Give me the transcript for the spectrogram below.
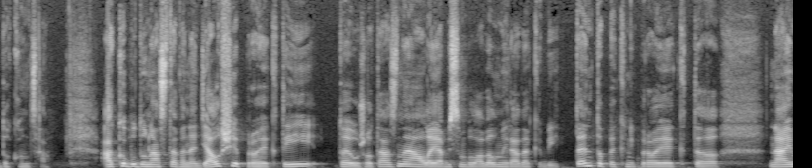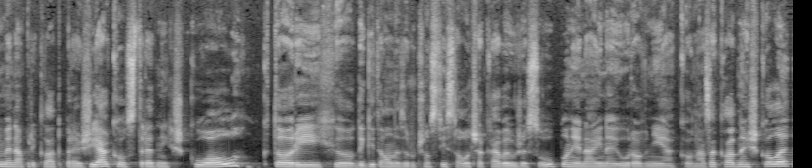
do konca. Ako budú nastavené ďalšie projekty, to je už otázne, ale ja by som bola veľmi rada, keby tento pekný projekt, e, najmä napríklad pre žiakov stredných škôl, ktorých e, digitálne zručnosti sa očakávajú, že sú úplne na inej úrovni ako na základnej škole,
